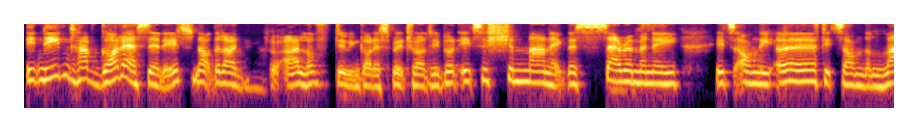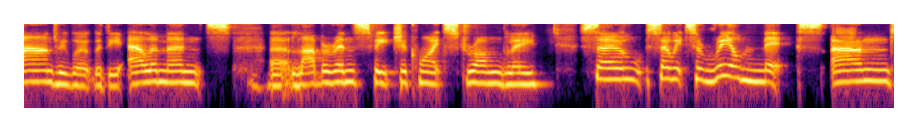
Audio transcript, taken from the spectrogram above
it needn't have goddess in it. Not that I, mm. I love doing goddess spirituality, but it's a shamanic. There's ceremony. It's on the earth. It's on the land. We work with the elements. Mm-hmm. Uh, labyrinths feature quite strongly. So, so it's a real mix. And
